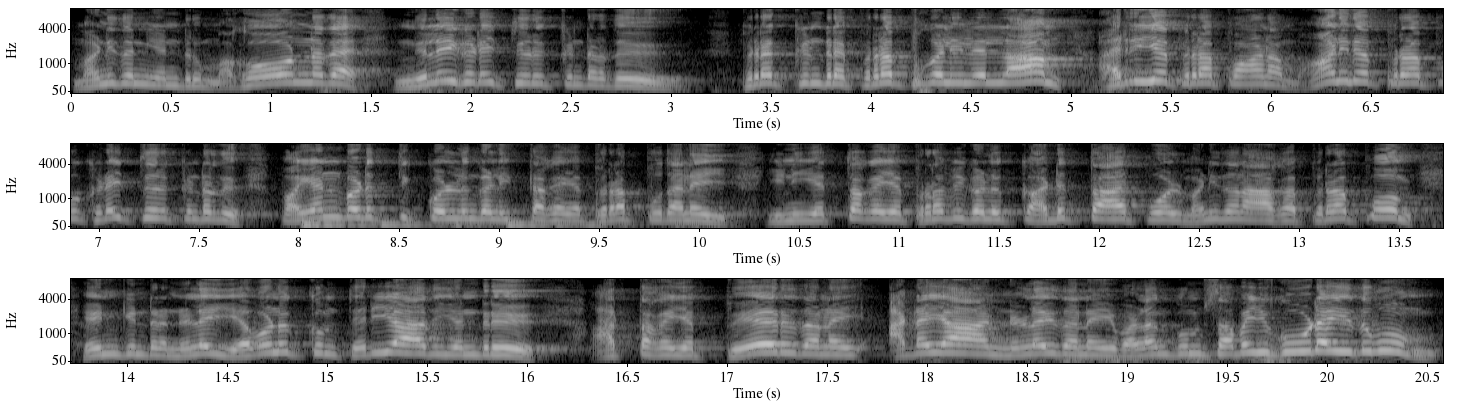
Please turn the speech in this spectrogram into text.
மனிதன் என்று மகோன்னத நிலை கிடைத்திருக்கின்றது. பிறக்கின்ற பிறப்புகளில் எல்லாம் அரிய பிறப்பான மானிட பிறப்பு கிடைத்திருக்கின்றது. பயன்படுத்தி கொள்ளுங்கள் இத்தகைய பிறப்புதனை. இனி எத்தகைய பிறவிகளுக்கு அடுத்தாற்போல் மனிதனாக பிறப்போம் என்கின்ற நிலை எவனுக்கும் தெரியாது என்று அத்தகைய பேருதனை அடையா நிலைதனை வழங்கும் சபை கூட இதுவும்.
